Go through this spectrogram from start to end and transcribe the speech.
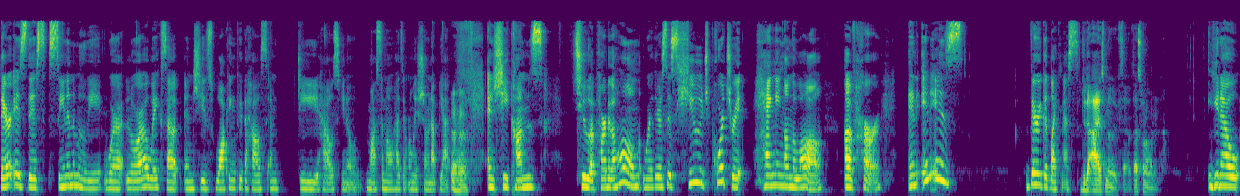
there is this scene in the movie where Laura wakes up and she's walking through the house, empty house, you know, Massimo hasn't really shown up yet. Uh-huh. And she comes to a part of the home where there's this huge portrait hanging on the wall of her. And it is very good likeness. Do the eyes move though? That's what I want to know. You know,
